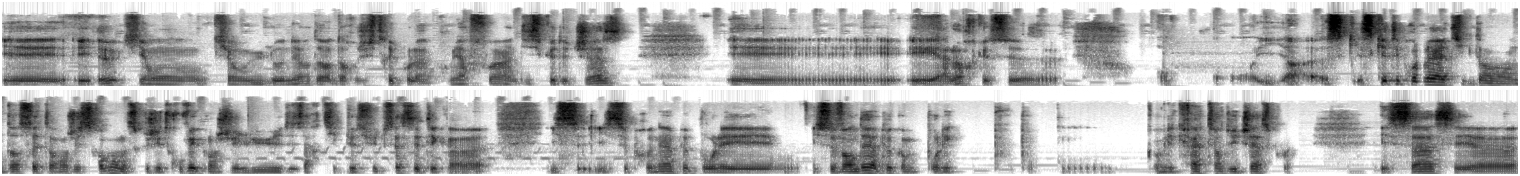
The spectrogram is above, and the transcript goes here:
et, et, eux qui ont, qui ont eu l'honneur d'enregistrer pour la première fois un disque de jazz. Et, et alors que ce, ce qui, était problématique dans, dans cet enregistrement, ce que j'ai trouvé quand j'ai lu des articles dessus, tout ça, c'était qu'il se, il se prenait un peu pour les, il se vendait un peu comme pour les, comme les créateurs du jazz, quoi. Et ça, c'est, euh,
